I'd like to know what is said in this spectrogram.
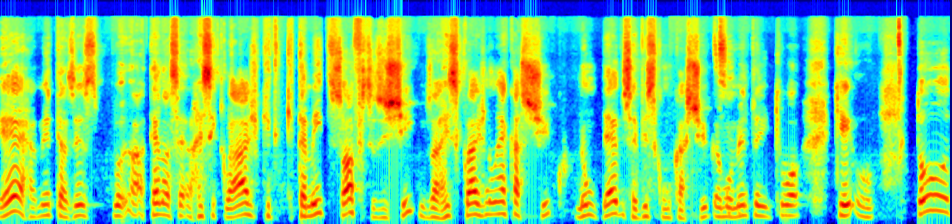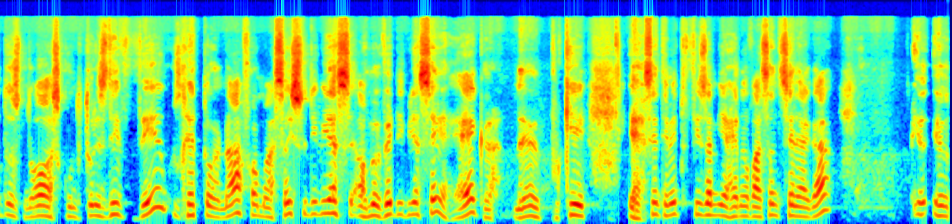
é realmente às vezes até na reciclagem, que, que também sofre esses estigmas, a reciclagem não é castigo, não deve ser visto como castigo. É o momento em que, o, que o, todos nós, condutores, devemos retornar à formação. Isso deveria, ser, ao meu ver, deveria ser regra, né? Porque é, recentemente fiz a minha renovação de CNH. Eu, eu,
